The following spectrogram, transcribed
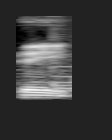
Peace.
